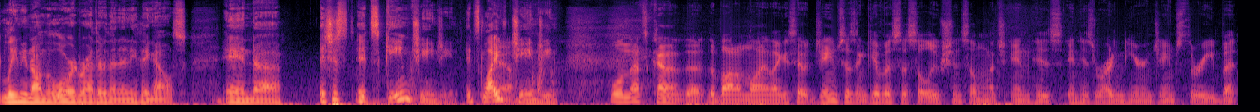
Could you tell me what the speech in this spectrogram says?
leaning on the Lord rather than anything else. And uh it's just it's game changing. It's life changing. Well, and that's kind of the, the bottom line. Like I said, James doesn't give us a solution so much in his in his writing here in James three, but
